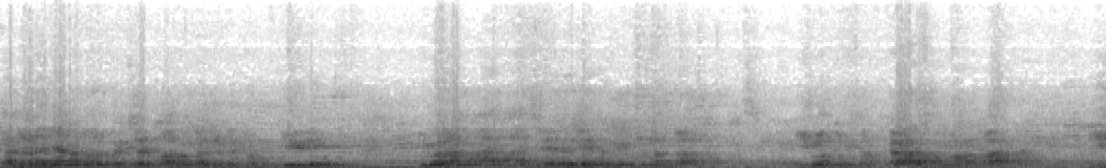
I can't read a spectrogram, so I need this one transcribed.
ಕನ್ನಡ ಜಾನಪದ ಪರಿಷತ್ ತಾಲೂಕಾ ಘಟಕ ಹುಕ್ಕೇರಿ ಇವರ ಆಶ್ರಯದಲ್ಲಿ ಹಮ್ಮಿಕೊಂಡಂತ ಈ ಒಂದು ಸತ್ಕಾರ ಸಮಾರಂಭ ಈ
